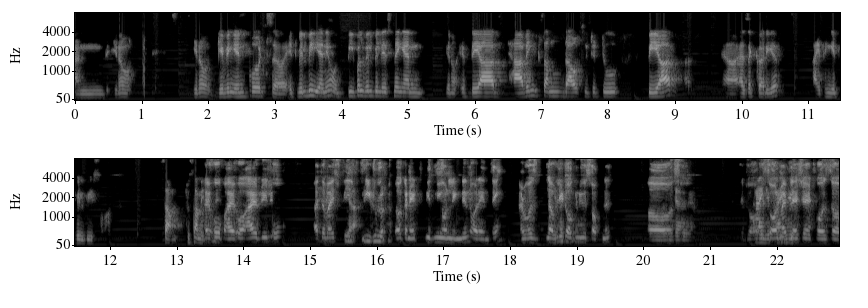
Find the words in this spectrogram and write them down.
and you know you know giving inputs uh, it will be you know people will be listening and you know if they are having some doubts related to pr uh, as a career i think it will be solved some to some extent. I hope, I hope, I really hope. Otherwise, feel Yeah. free to uh, connect with me on LinkedIn or anything. It was lovely talking to you, Swapnil. Uh, Yeah, so, it was Thank you, all my thank you. pleasure. It was a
